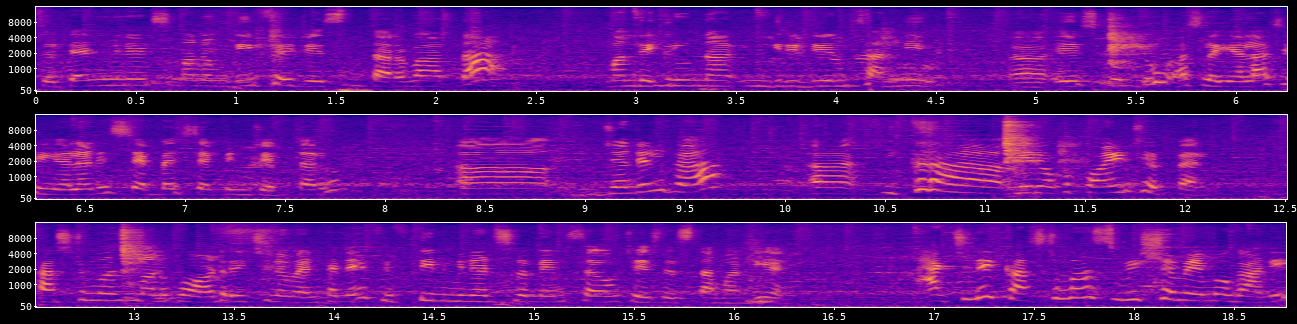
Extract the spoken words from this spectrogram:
సో టెన్ మినిట్స్ మనం డీప్ ఫ్రై చేసిన తర్వాత మన దగ్గర ఉన్న ఇంగ్రీడియంట్స్ అన్నీ వేసుకుంటూ అసలు ఎలా చేయాలని స్టెప్ బై స్టెప్ అని చెప్తారు. జనరల్గా ఇక్కడ మీరు ఒక పాయింట్ చెప్పారు. కస్టమర్స్ మనకు ఆర్డర్ ఇచ్చిన వెంటనే ఫిఫ్టీన్ మినిట్స్లో మేము సర్వ్ చేసేస్తామండి అని. యాక్చువల్లీ కస్టమర్స్ విషయం ఏమో కానీ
